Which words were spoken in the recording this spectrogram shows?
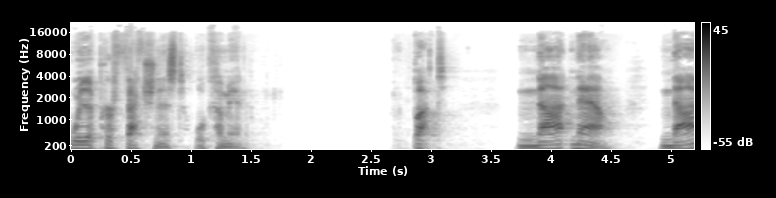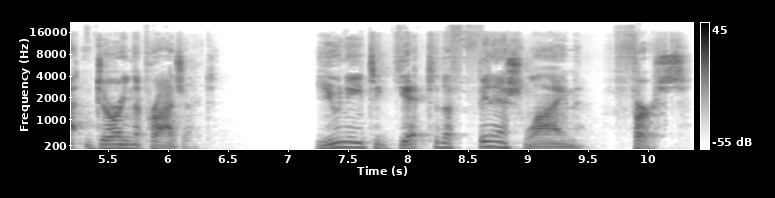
where the perfectionist will come in. But not now, not during the project. You need to get to the finish line first.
